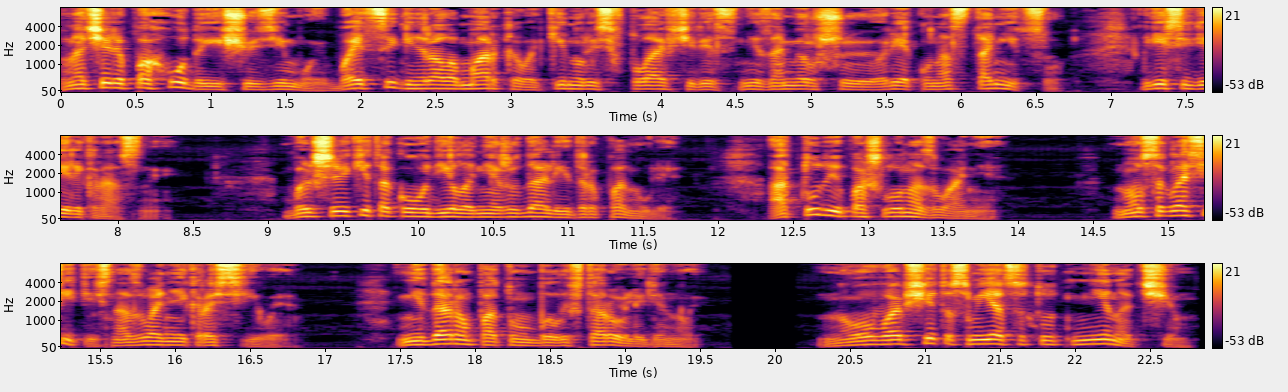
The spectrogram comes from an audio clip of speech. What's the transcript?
В начале похода еще зимой бойцы генерала Маркова кинулись вплавь через незамерзшую реку на станицу, где сидели красные. Большевики такого дела не ожидали и драпанули. Оттуда и пошло название. Но согласитесь, название красивое. Недаром потом был и второй ледяной. Но вообще-то смеяться тут не над чем.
